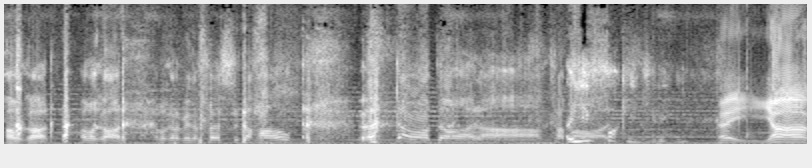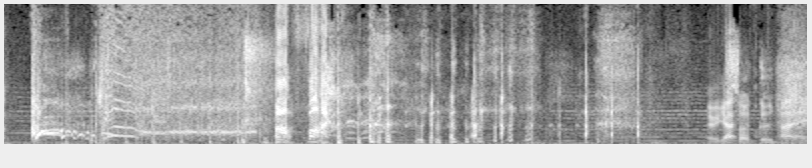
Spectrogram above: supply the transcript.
Oh my god. Oh my god. Am I gonna be the first in the hole? no, I'm not. Oh, come Are on. you fucking kidding me? Hey, yeah. oh, fuck. there we go. So good. Hey.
